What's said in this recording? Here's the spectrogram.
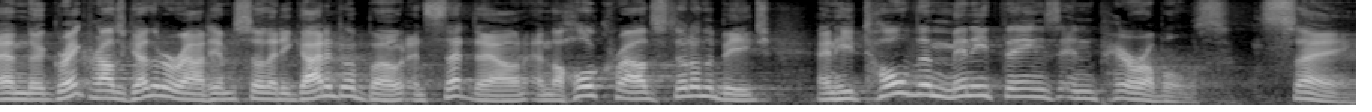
and the great crowds gathered around him, so that he got into a boat and sat down, and the whole crowd stood on the beach, and he told them many things in parables, saying,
